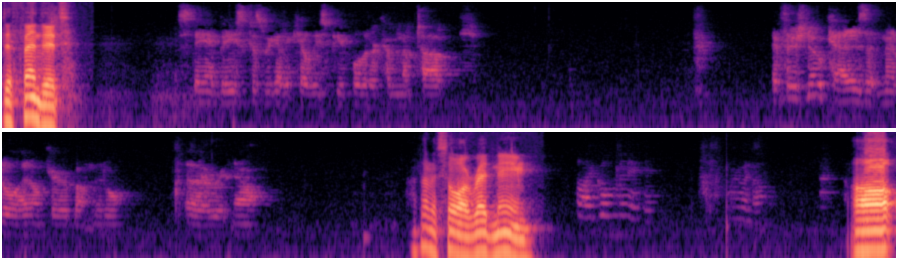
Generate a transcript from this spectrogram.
defend it. Stay in base because we gotta kill these people that are coming up top. If there's no catas at middle, I don't care about middle right now. I thought I saw a red name. Uh,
